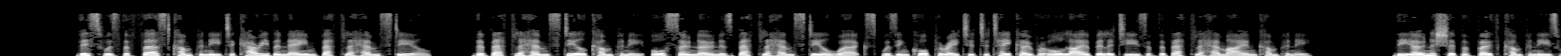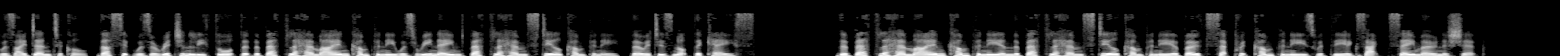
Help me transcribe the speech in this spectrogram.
This was the first company to carry the name Bethlehem Steel. The Bethlehem Steel Company also known as Bethlehem Steel Works was incorporated to take over all liabilities of the Bethlehem Iron Company. The ownership of both companies was identical, thus it was originally thought that the Bethlehem Iron Company was renamed Bethlehem Steel Company, though it is not the case. The Bethlehem Iron Company and the Bethlehem Steel Company are both separate companies with the exact same ownership.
